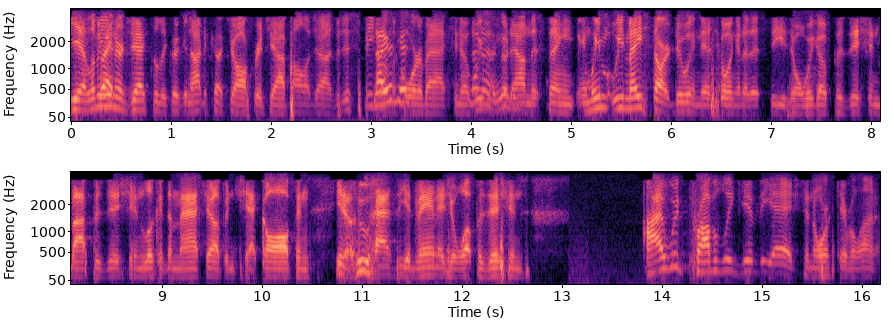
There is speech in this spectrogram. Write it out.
Yeah, let me ahead. interject really quickly, not to cut you off, Richie. I apologize, but just speaking No, of the good. quarterbacks, you know, No, we no, go you're good. down this thing, and we we may start doing this going into this season when we go position by position, look at the matchup and check off, and you know who has the advantage at what positions. I would probably give the edge to North Carolina.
